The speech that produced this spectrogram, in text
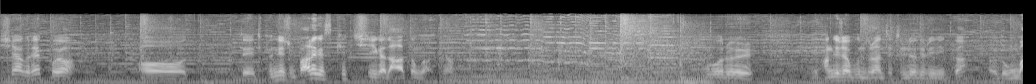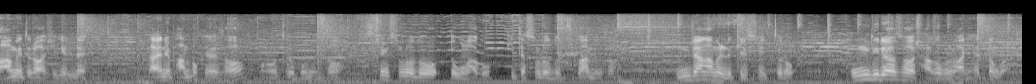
시작을 했고요 어, 그때 굉장히 좀 빠르게 스케치가 나왔던 것 같아요 그거를 관계자분들한테 들려드리니까 어, 너무 마음에 들어 하시길래 라인을 반복해서 어, 들어보면서 string 솔로도 녹음하고 기타 솔로도 추가하면서 웅장함을 느낄 수 있도록 공들여서 작업을 많이 했던 것 같아요.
